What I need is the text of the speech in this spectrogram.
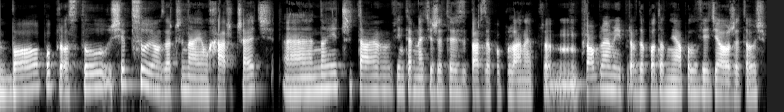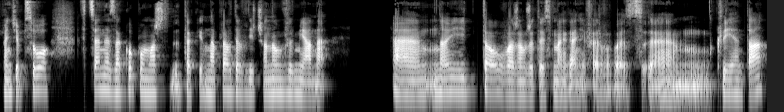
bo po prostu się psują, zaczynają harczeć. E, no i czytałem w internecie, że to jest bardzo popularny problem i prawdopodobnie Apple wiedziało, że to się będzie psuło. W cenę zakupu masz tak naprawdę wliczoną wymianę. No i to uważam, że to jest mega nie fair wobec klienta,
